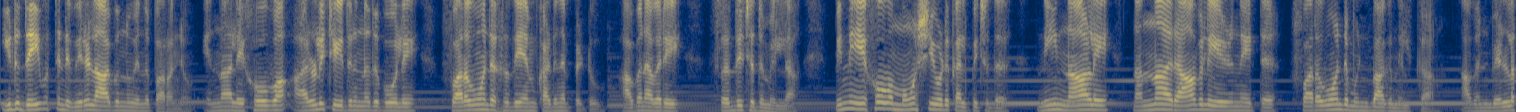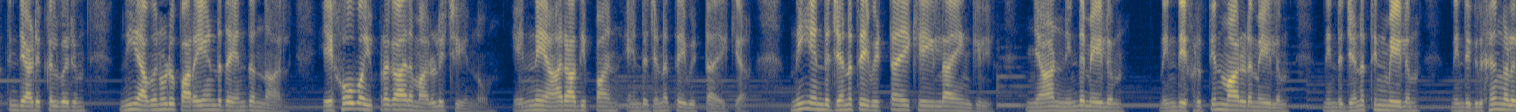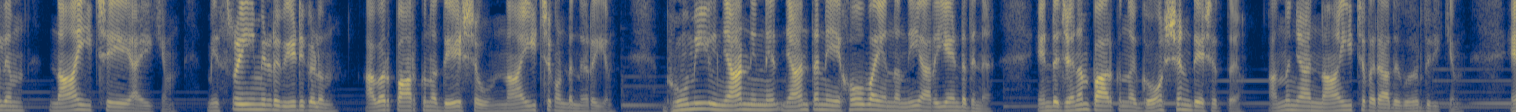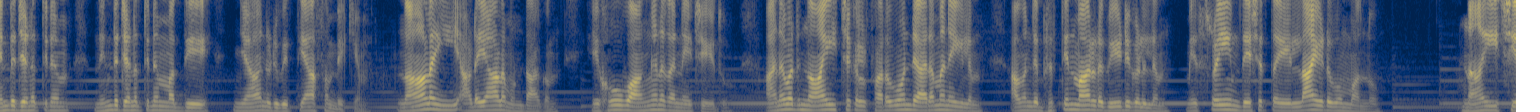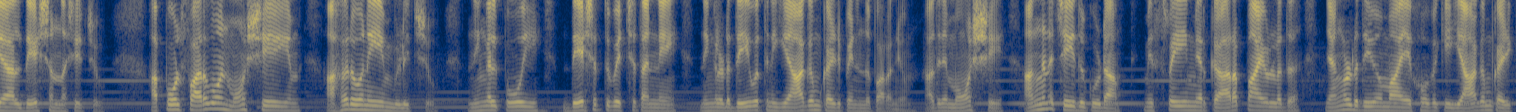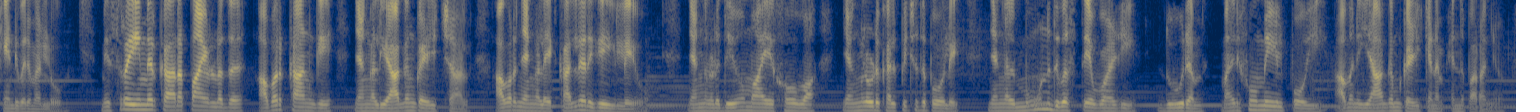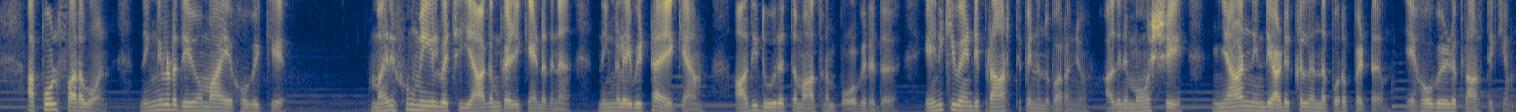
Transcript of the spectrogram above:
ഇത് ദൈവത്തിന്റെ വിരലാകുന്നു എന്ന് പറഞ്ഞു. എന്നാൽ യഹോവ അരുളി ചെയ്തിരുന്നത് പോലെ ഫറവോന്റെ ഹൃദയം കഠിനപ്പെട്ടു. അവൻ അവരെ ശ്രദ്ധിച്ചതുമില്ല. പിന്നെ യഹോവ മോശയോട് കൽപ്പിച്ചത് നീ നാളെ നന്നാ രാവിലെ എഴുന്നേറ്റ് ഫറവോന്റെ മുൻപാകെ നിൽക്കുക അവൻ വെള്ളത്തിന്റെ അടുക്കൽ വരും. നീ അവനോട് പറയേണ്ടത് എന്തെന്നാൽ യഹോവ ഇപ്രകാരം അരുളി ചെയ്യുന്നു. എന്നെ ആരാധിപ്പാൻ എന്റെ ജനത്തെ വിട്ടയക്കുക നീ എന്റെ ജനത്തെ വിട്ടയക്കയില്ല എങ്കിൽ ഞാൻ നിന്റെ മേലും നിന്റെ ഭൃത്യന്മാരുടെ മേലും നിന്റെ ജനത്തിന്മേലും നിന്റെ ഗൃഹങ്ങളിലും നായീച്ചയെ അയക്കും മിശ്രീമിയുടെ വീടുകളും അവർ പാർക്കുന്ന ദേശവും നായീച്ച കൊണ്ട് നിറയും. ഭൂമിയിൽ ഞാൻ നിന്നെ ഞാൻ തന്നെ യഹോവ എന്ന് നീ അറിയേണ്ടതിന് എന്റെ ജനം പാർക്കുന്ന ഗോഷൻ ദേശത്ത് അന്ന് ഞാൻ നായീച്ച വരാതെ വേർതിരിക്കും. എന്റെ ജനത്തിനും നിന്റെ ജനത്തിനും മധ്യേ ഞാനൊരു വ്യത്യാസം വയ്ക്കും. നാളെ ഈ അടയാളമുണ്ടാകും യഹോവ അങ്ങനെ തന്നെ ചെയ്തു. അനവധി നായീച്ചകൾ ഫറവോന്റെ അരമനയിലും അവന്റെ ഭൃത്യന്മാരുടെ വീടുകളിലും മിശ്രയും ദേശത്തെ എല്ലായിടവും വന്നു. നായീച്ചയാൽ ദേശം നശിച്ചു. അപ്പോൾ ഫറവോൻ മോശയെയും അഹരോനെയും വിളിച്ചു നിങ്ങൾ പോയി ദേശത്തു വെച്ച് തന്നെ നിങ്ങളുടെ ദൈവത്തിന് യാഗം കഴിപ്പനെന്ന് പറഞ്ഞു. അതിന് മോശെ അങ്ങനെ ചെയ്തുകൂടാ മിശ്രൈമ്യർക്ക് അറപ്പായുള്ളത് ഞങ്ങളുടെ ദൈവമായ യഹോവയ്ക്ക് യാഗം കഴിക്കേണ്ടി വരുമല്ലോ. മിശ്രൈമ്യർക്ക് അറപ്പായുള്ളത് അവർ കാണുകെ ഞങ്ങൾ യാഗം കഴിച്ചാൽ അവർ ഞങ്ങളെ കല്ലെറുകയില്ലയോ. ഞങ്ങളുടെ ദൈവമായ ഹോവ ഞങ്ങളോട് കൽപ്പിച്ചതുപോലെ ഞങ്ങൾ മൂന്ന് ദിവസത്തെ വഴി ദൂരം മരുഭൂമിയിൽ പോയി അവന് യാഗം കഴിക്കണം എന്ന് പറഞ്ഞു. അപ്പോൾ ഫറവോൻ നിങ്ങളുടെ ദൈവമായ ഹോവയ്ക്ക് മരുഭൂമിയിൽ വെച്ച് യാഗം കഴിക്കേണ്ടതിന് നിങ്ങളെ വിട്ടയക്കാം. അതിദൂരത്ത് മാത്രം പോകരുത്. എനിക്ക് വേണ്ടി പ്രാർത്ഥിപ്പനെന്ന് പറഞ്ഞു. അതിന് മോശെ ഞാൻ നിന്റെ അടുക്കൽ നിന്ന് പുറപ്പെട്ട് യഹോവയോട് പ്രാർത്ഥിക്കും.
